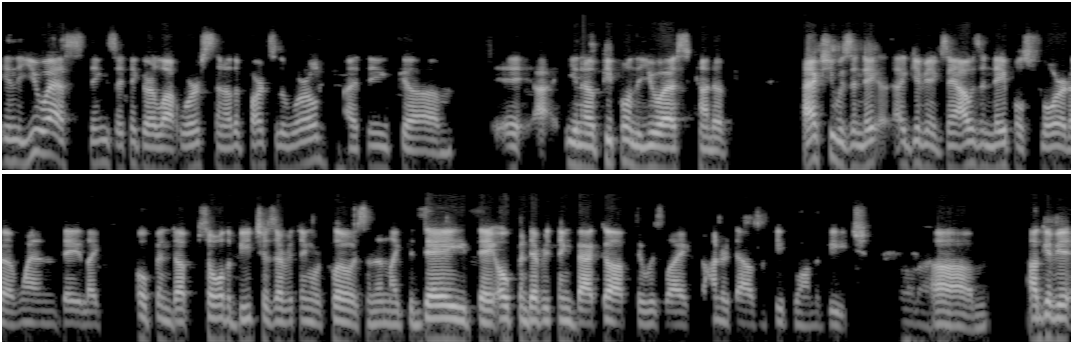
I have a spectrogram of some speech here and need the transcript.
in the U.S. things I think are a lot worse than other parts of the world. I think um, it, I, you know people in the U.S. kind of. I actually was in. I give you an example. I was in Naples, Florida, when they like opened up so all the beaches everything were closed and then like the day they opened everything back up there was like 100000 people on the beach oh, um, I'll give you.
